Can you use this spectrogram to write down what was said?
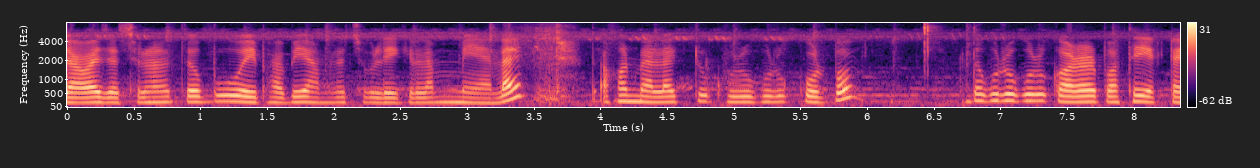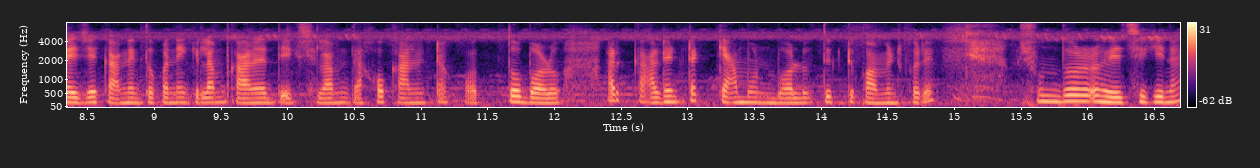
যাওয়া যাচ্ছিল না, তবুও এইভাবে আমরা চলে গেলাম মেলায়। তখন মেলা একটু ঘুরু ঘুরু করব। তো ঘুরু ঘুরু করার পথে একটা এই যে কানের দোকানে গেলাম, কানের দেখছিলাম, দেখো কানেরটা কত বড়। আর কানেরটা কেমন বলো তো একটু কমেন্ট করে। সুন্দর হয়েছে কি না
